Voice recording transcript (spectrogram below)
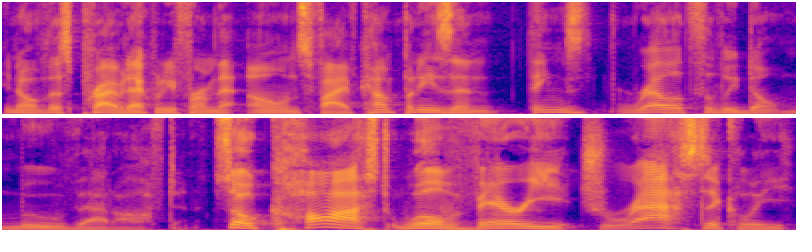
you know this private equity firm that owns five companies and things relatively don't move that often. So cost will vary drastically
